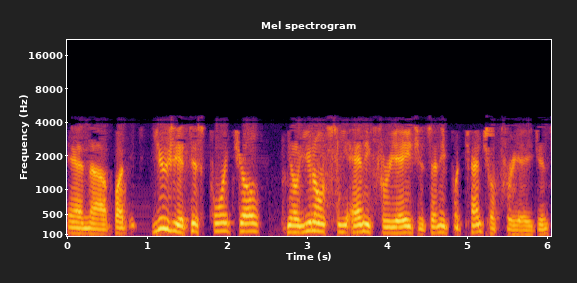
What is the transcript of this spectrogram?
And uh, but usually at this point, Joe, you know, you don't see any free agents, any potential free agents,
